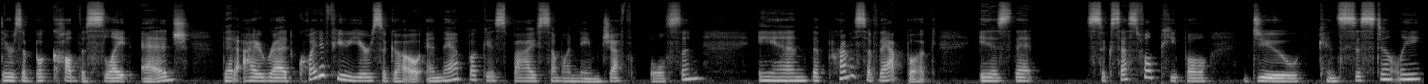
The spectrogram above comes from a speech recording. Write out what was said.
There's a book called The Slight Edge that I read quite a few years ago, and that book is by someone named Jeff Olson. And the premise of that book is that successful people do consistently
